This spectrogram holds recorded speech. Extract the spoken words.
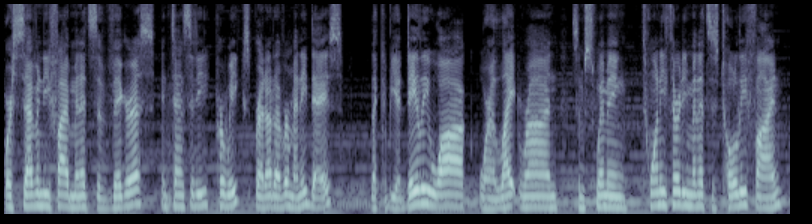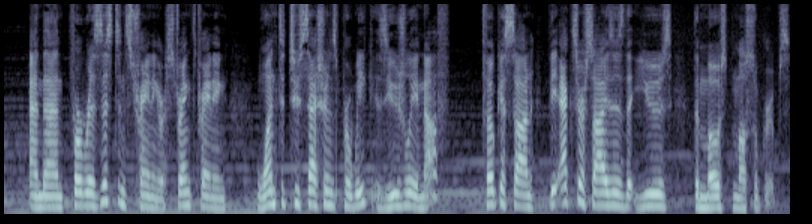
or 75 minutes of vigorous intensity per week spread out over many days. That could be a daily walk or a light run, some swimming. 20, 30 minutes is totally fine. And then for resistance training or strength training, one to two sessions per week is usually enough. Focus on the exercises that use the most muscle groups.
